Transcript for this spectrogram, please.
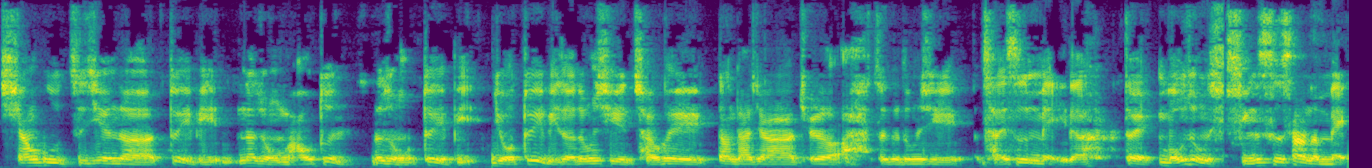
相互之间的对比，那种矛盾，那种对比，有对比的东西才会让大家觉得啊，这个东西才是美的，对某种形式上的美。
